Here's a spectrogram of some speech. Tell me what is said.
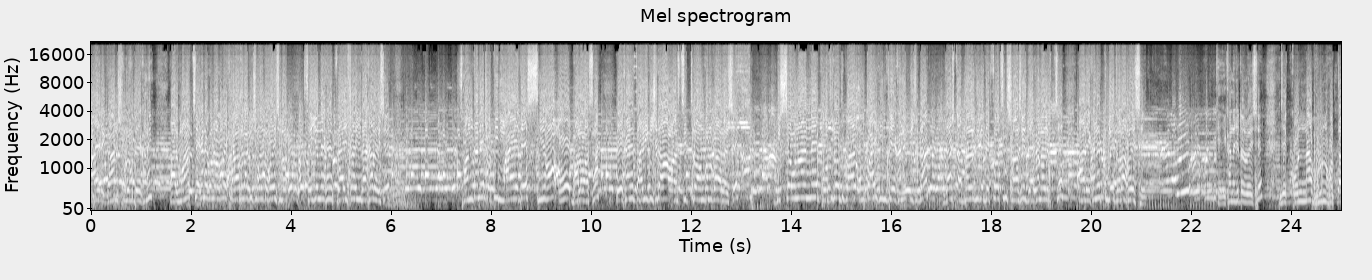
মায়ের গান শুরু হবে এখানে। আর মনে হচ্ছে এখানে কোনো রকমের খেলাধুলা কিছু হয়তো হয়েছিল, সেই জন্য এখানে প্রাইজ ফাইজ রাখা রয়েছে। সন্তানের প্রতি মায়েদের স্নেহ ও ভালোবাসা। এখানে তারই কিছুটা চিত্র অঙ্কন করা রয়েছে। বিশ্ব উন্নয়নে প্রতিরোধ করার উপায় কিন্তু এখানে কিছুটা। জাস্ট আপনাদের দিকে দেখতে পাচ্ছেন, সরাসরি দেখানো হচ্ছে। আর এখানে তুলে ধরা হয়েছে। এখানে যেটা রয়েছে যে কন্যা ভ্রূণ হত্যা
